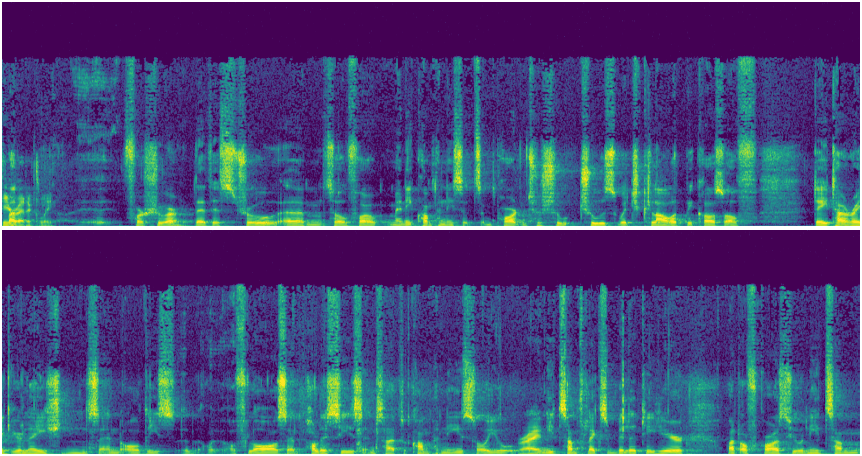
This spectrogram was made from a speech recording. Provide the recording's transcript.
theoretically. But for sure, that is true. Um, so for many companies, it's important to choose which cloud because of data regulations and all these uh, of laws and policies inside the company. So you right. need some flexibility here, but of course you need some.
